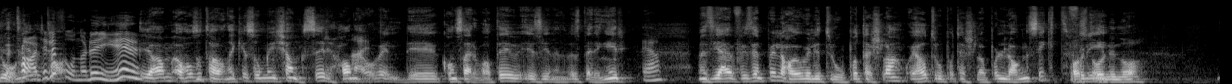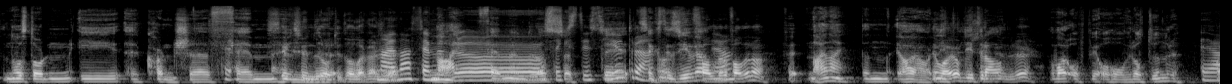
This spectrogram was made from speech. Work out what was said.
Roger? Tar telefonen når du ringer. Ja, men Og så tar han ikke så mye sjanser. Han er jo veldig konservativ i sine investeringer. Ja. Mens jeg for eksempel, har jo veldig tro på Tesla. Og jeg har tro på Tesla på lang sikt. Hva står den i nå? Nå står den i eh, kanskje 500 680 dollar, kanskje? Nei, det er Nei, 567, tror jeg. 67, ja. Faller og faller, da? Nei, nei. Den, ja, ja, Den var jo litt, litt rann. 700. Det var oppe i over 800. Ja.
